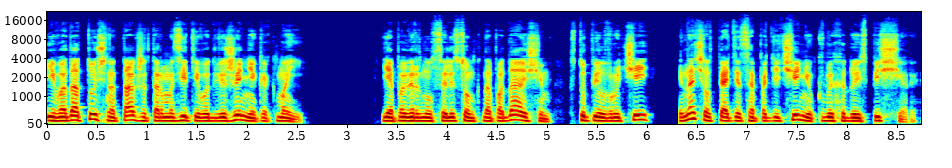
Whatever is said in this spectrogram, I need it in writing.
и вода точно так же тормозит его движение, как мои. Я повернулся лицом к нападающим, ступил в ручей и начал пятиться по течению к выходу из пещеры.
